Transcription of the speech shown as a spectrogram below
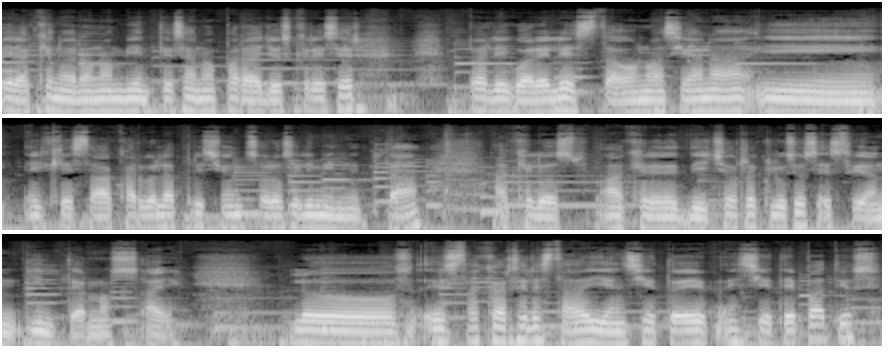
era que no era un ambiente sano para ellos crecer pero al igual el estado no hacía nada y el que estaba a cargo de la prisión solo se limitaba a que los a que dichos reclusos estuvieran internos ahí. Los, esta cárcel estaba dividida en siete, en siete patios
